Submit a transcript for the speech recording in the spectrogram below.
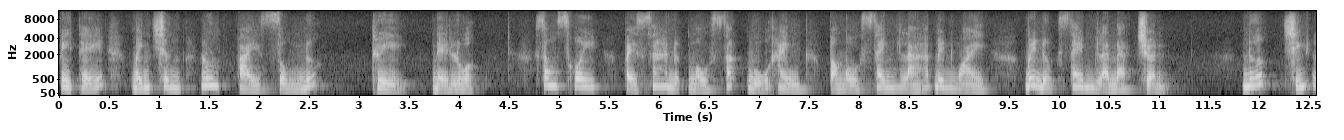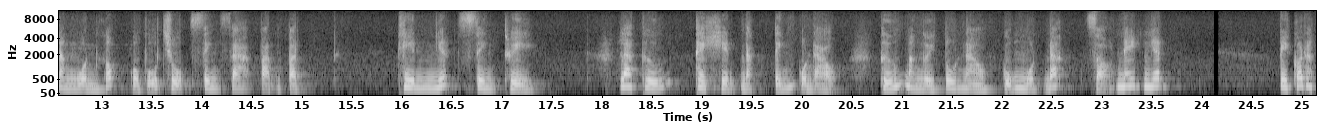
Vì thế, bánh trưng luôn phải dùng nước, thủy để luộc. Xong xuôi phải ra được màu sắc ngũ hành và màu xanh lá bên ngoài mới được xem là đạt chuẩn Nước chính là nguồn gốc của vũ trụ sinh ra vạn vật. Thiên nhất sinh thủy là thứ thể hiện đặc tính của đạo, thứ mà người tu nào cũng muốn đắc rõ nét nhất. Vì có đặc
